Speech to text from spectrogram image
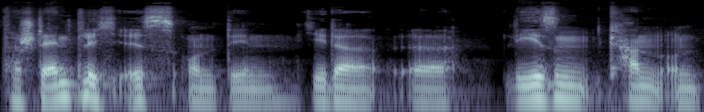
verständlich ist und den jeder äh, lesen kann und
